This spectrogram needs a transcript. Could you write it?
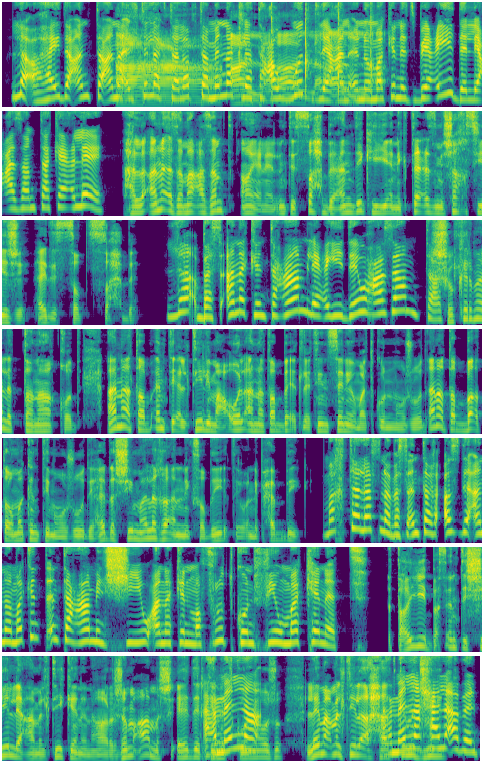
لا هيدا أنت أنا قلت لك طلبتها منك آه لتعود لي عن إنه ما كنت بعيد اللي عزمتك عليه. هلأ أنا إذا ما عزمت آه يعني أنت الصحبة عندك هي إنك تعزمي شخص يجي. هيدي الصوت الصحبة. لا بس أنا كنت عاملة عيدة وعزمتك. شو كرمال التناقض؟ أنا طب انت قلتي لي معقول أنا طبق 30 سنة وما تكون موجود. أنا طبقتها وما كنتي موجودة. هذا الشيء ما لغى إنك صديقتي وإني بحبك. ما اختلفنا بس أنت قصدي أنا ما كنت أنت عامل شيء وأنا كان مفروض تكون فيه وما كنت. طيب بس انت الشيء اللي عملتيه كان نهار جمعة مش قادر كنت عملنا تكون موجود ليه ما عملتي لأحد؟ عملنا حلقة بالب...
